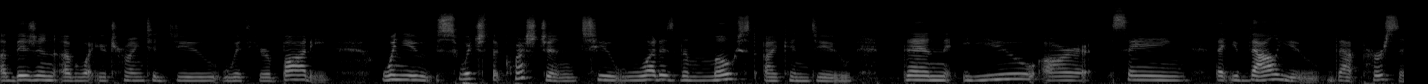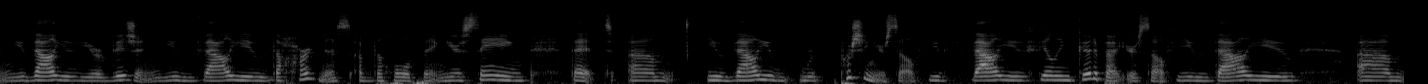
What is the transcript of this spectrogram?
a vision of what you're trying to do with your body? When you switch the question to what is the most I can do, then you are saying that you value that person, you value your vision, you value the hardness of the whole thing. You're saying that um, you value pushing yourself, you value feeling good about yourself, you value um,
